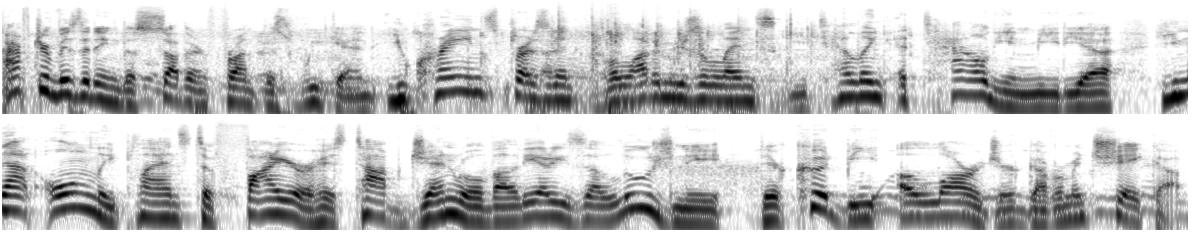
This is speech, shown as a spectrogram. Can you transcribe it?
After visiting the southern front this weekend, Ukraine's President Volodymyr Zelensky telling Italian media he not only plans to fire his top general Valery Zaluzhny, there could be a larger government shakeup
